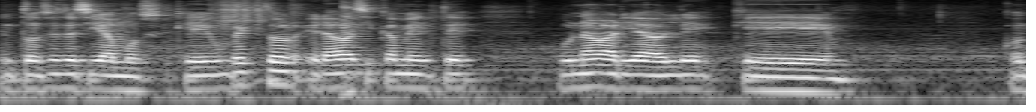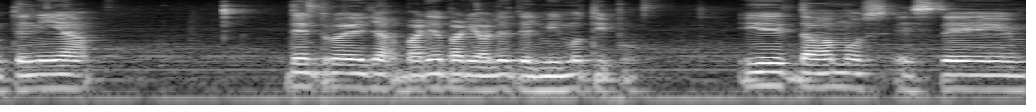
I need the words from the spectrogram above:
entonces decíamos que un vector era básicamente una variable que contenía dentro de ella varias variables del mismo tipo y dábamos este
